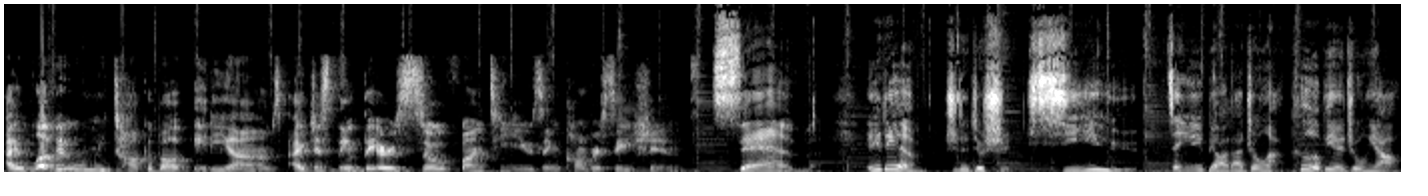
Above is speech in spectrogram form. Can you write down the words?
I love it when we talk about idioms. I just think they are so fun to use in conversations. Sam, idiom 指的就是习语，在英语表达中啊特别重要，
